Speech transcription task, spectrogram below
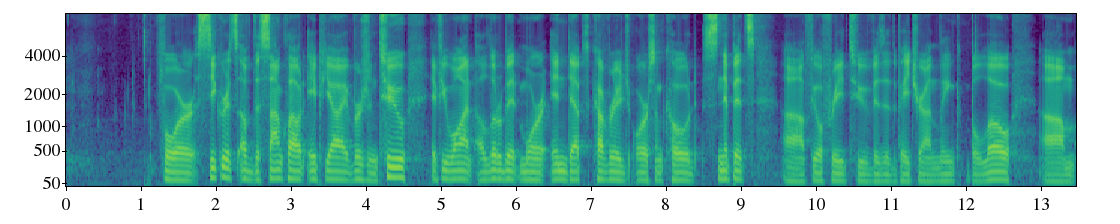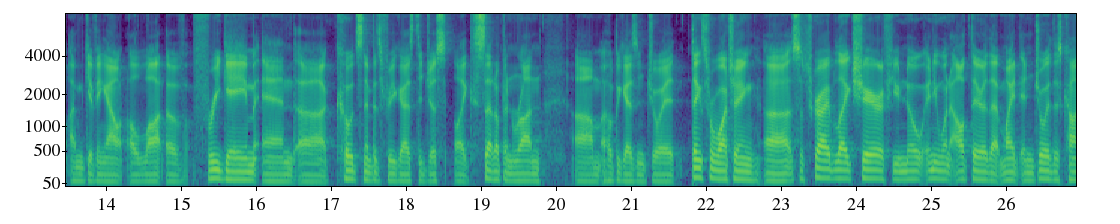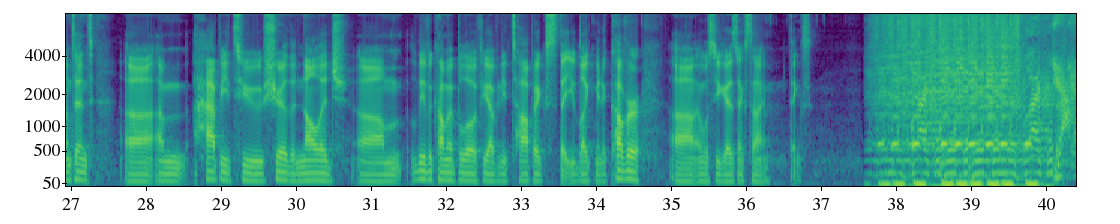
for Secrets of the SoundCloud API version 2. If you want a little bit more in depth coverage or some code snippets, uh, feel free to visit the Patreon link below. Um, I'm giving out a lot of free game and uh, code snippets for you guys to just like set up and run. Um, I hope you guys enjoy it. Thanks for watching. Uh, subscribe, like, share if you know anyone out there that might enjoy this content. Uh, I'm happy to share the knowledge. Um, leave a comment below if you have any topics that you'd like me to cover. Uh, and we'll see you guys next time. Thanks. Yeah.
